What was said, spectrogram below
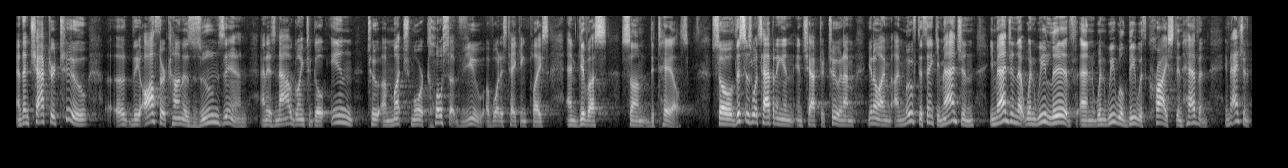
And then chapter two, uh, the author kind of zooms in and is now going to go into a much more close-up view of what is taking place and give us some details. So this is what's happening in, in chapter two, and I'm, you know, I'm, I'm moved to think, imagine, imagine that when we live and when we will be with Christ in heaven, Imagine,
